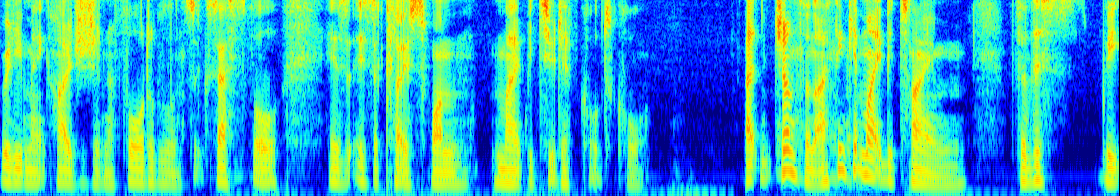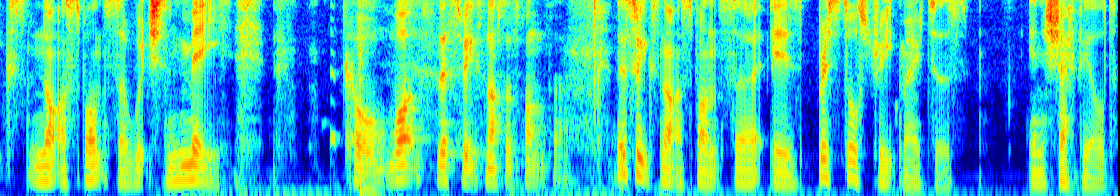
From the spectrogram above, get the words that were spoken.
really make hydrogen affordable and successful is, is a close one, might be too difficult to call. Uh, Jonathan, I think it might be time for this week's not a sponsor, which is me. Cool. What's this week's not a sponsor? This week's not a sponsor is Bristol Street Motors in Sheffield.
